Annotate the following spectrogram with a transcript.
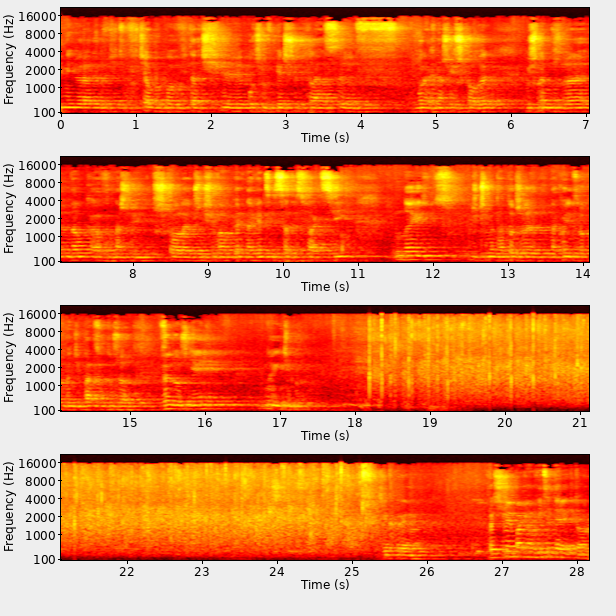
Imieniu Rady Rodziców chciałbym powitać y, uczniów pierwszych klas y, w murach naszej szkoły. Myślę, że nauka w naszej szkole przyniesie Wam jak najwięcej satysfakcji. No i liczymy na to, że na koniec roku będzie bardzo dużo wyróżnień. No i dziękuję. Dziękujemy. Prosimy panią wicedyrektor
